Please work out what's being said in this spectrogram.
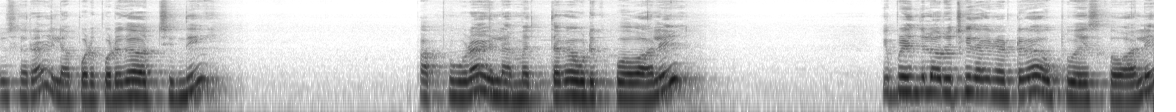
చూసారా ఇలా పొడి పొడిగా వచ్చింది. పప్పు కూడా ఇలా మెత్తగా ఉడికిపోవాలి. ఇప్పుడు ఇందులో రుచికి తగినట్టుగా ఉప్పు వేసుకోవాలి.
